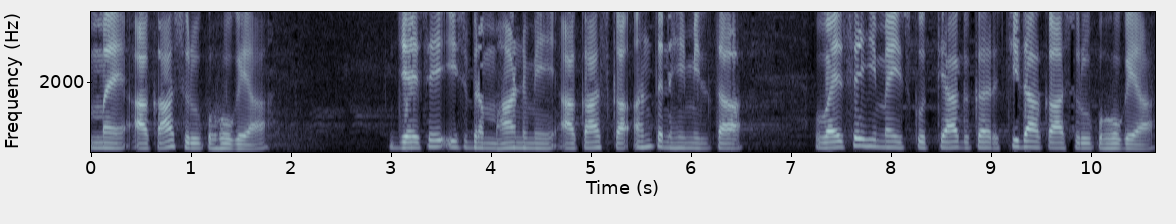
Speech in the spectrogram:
मैं आकाश रूप हो गया। जैसे इस ब्रह्मांड में आकाश का अंत नहीं मिलता, वैसे ही मैं इसको त्याग कर चिदाकाश रूप हो गया,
